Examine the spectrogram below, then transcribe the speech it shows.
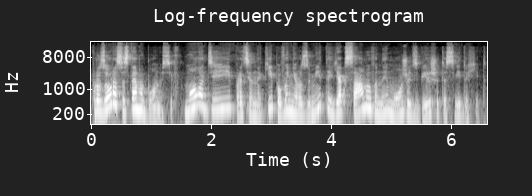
Прозора система бонусів. Молоді працівники повинні розуміти, як саме вони можуть збільшити свій дохід.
